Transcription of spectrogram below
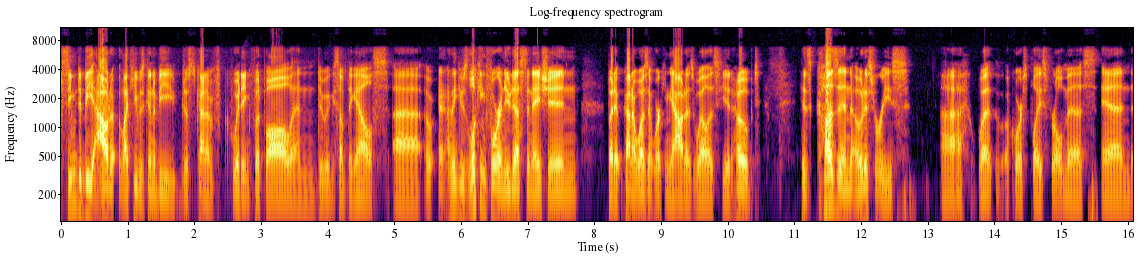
seemed to be out like he was going to be just kind of quitting football and doing something else. Uh, I think he was looking for a new destination, but it kind of wasn't working out as well as he had hoped. His cousin Otis Reese, uh, what of course plays for Ole Miss and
